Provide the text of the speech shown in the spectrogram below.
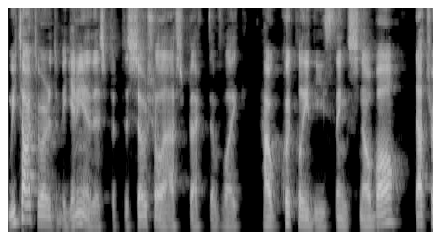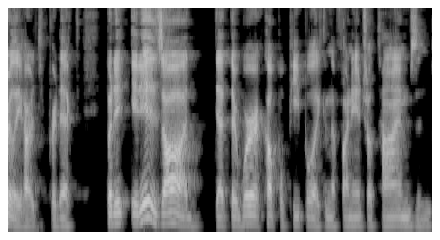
we talked about at the beginning of this but the social aspect of like how quickly these things snowball that's really hard to predict but it, it is odd that there were a couple people like in the Financial Times and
